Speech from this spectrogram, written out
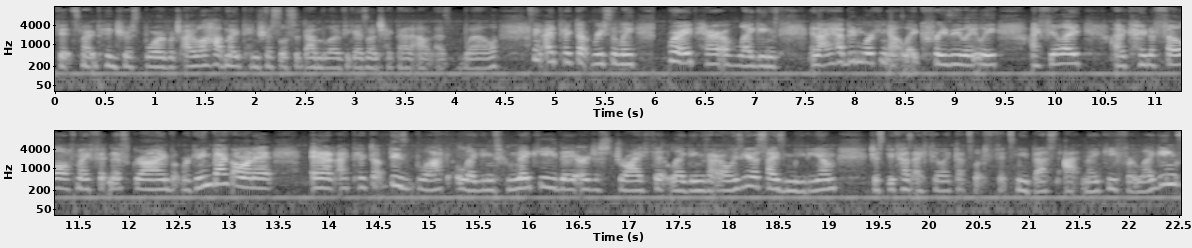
fits my pinterest board which i will have my pinterest listed down below if you guys want to check that out as well. I think I picked up recently were a pair of leggings and I have been working out like crazy lately. I feel like I kind of fell off my fitness grind but we're getting back on it and I picked up these black leggings from Nike. They are just Dri-FIT leggings. I always get a size medium just because I feel like that's what fits me best at Nike for leggings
